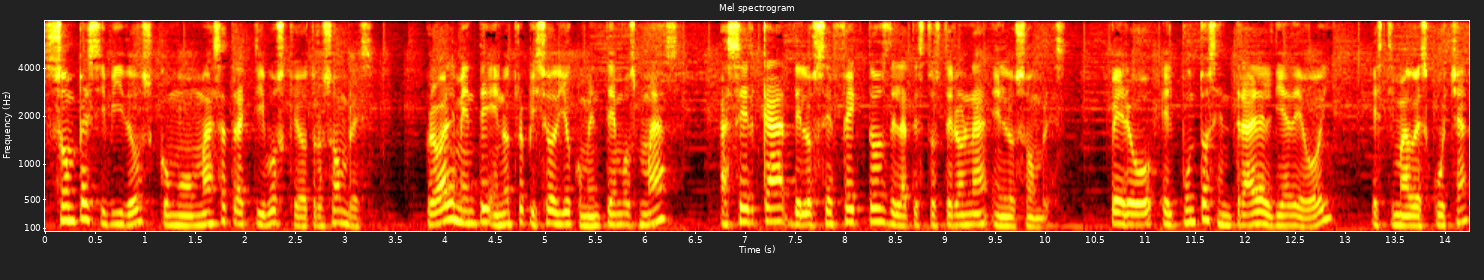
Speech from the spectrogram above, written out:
son percibidos como más atractivos que otros hombres. Probablemente en otro episodio comentemos más acerca de los efectos de la testosterona en los hombres. Pero el punto central al día de hoy, estimado escucha,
